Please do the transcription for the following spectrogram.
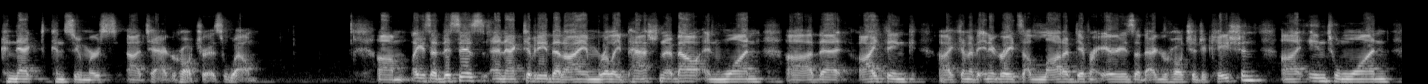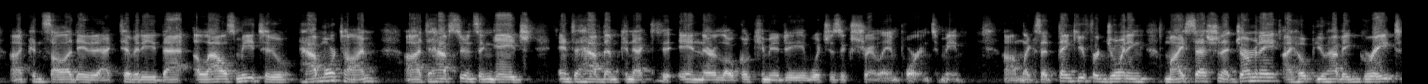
connect consumers uh, to agriculture as well. Um, like I said, this is an activity that I am really passionate about and one uh, that I think uh, kind of integrates a lot of different areas of agriculture education uh, into one uh, consolidated activity that allows me to have more time uh, to have students engaged and to have them connected in their local community, which is extremely important to me. Um, like I said, thank you for joining my session at Germinate. I hope you have a great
